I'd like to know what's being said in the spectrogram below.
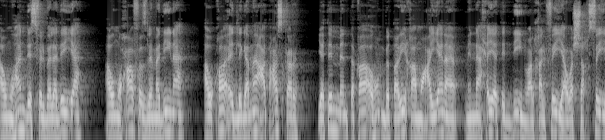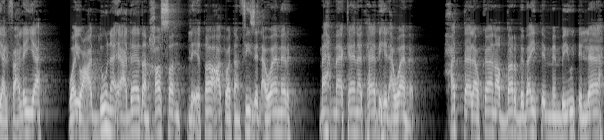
أو مهندس في البلدية أو محافظ لمدينة أو قائد لجماعة عسكر يتم انتقائهم بطريقة معينة من ناحية الدين والخلفية والشخصية الفعلية ويعدون اعدادا خاصا لإطاعة وتنفيذ الأوامر مهما كانت هذه الأوامر حتى لو كان الضرب بيت من بيوت الله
